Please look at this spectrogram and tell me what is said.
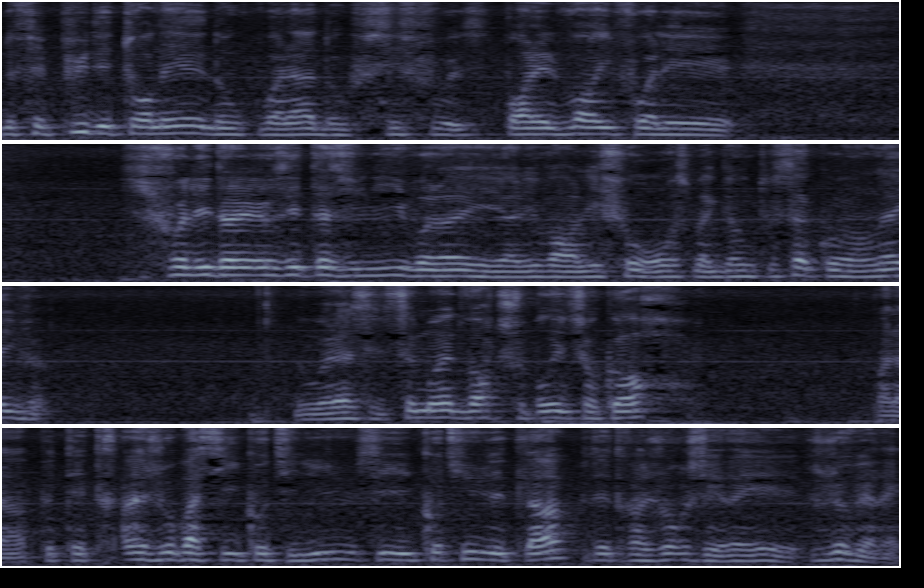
ne fait plus des tournées, donc voilà, donc pour aller le voir il faut aller il faut aller aux États-Unis, voilà, et aller voir les shows Raw, SmackDown, tout ça, quoi, en live. Donc voilà, c'est le seul moyen de voir Triple H encore. Voilà, peut-être un jour, bah, s'il continue, s'il continue d'être là, peut-être un jour j'irai, je le verrai.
